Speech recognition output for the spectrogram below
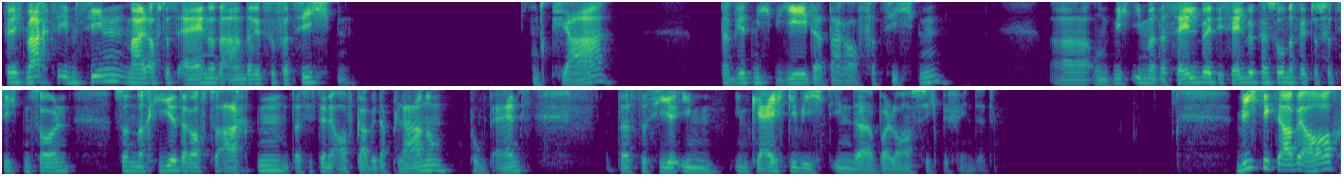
Vielleicht macht es eben Sinn, mal auf das ein oder andere zu verzichten. Und klar, da wird nicht jeder darauf verzichten äh, und nicht immer dasselbe, dieselbe Person auf etwas verzichten sollen, sondern auch hier darauf zu achten, das ist eine Aufgabe der Planung, Punkt 1, dass das hier im, im Gleichgewicht in der Balance sich befindet. Wichtig dabei auch,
